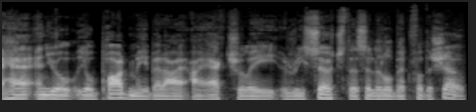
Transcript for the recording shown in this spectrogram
and you'll you'll pardon me, but I, I actually researched this a little bit for the show.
